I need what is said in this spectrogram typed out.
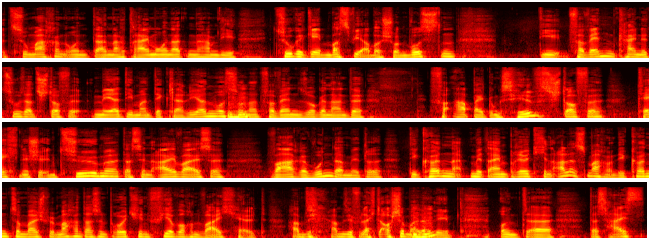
äh, zu machen. Und dann nach drei Monaten haben die zugegeben, was wir aber schon wussten. Die verwenden keine Zusatzstoffe mehr, die man deklarieren muss, mhm. sondern verwenden sogenannte Verarbeitungshilfsstoffe, technische Enzyme, das sind Eiweiße, wahre Wundermittel. Die können mit einem Brötchen alles machen. Die können zum Beispiel machen, dass ein Brötchen vier Wochen weich hält. Haben Sie, haben Sie vielleicht auch schon mal mhm. erlebt. Und äh, das heißt,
